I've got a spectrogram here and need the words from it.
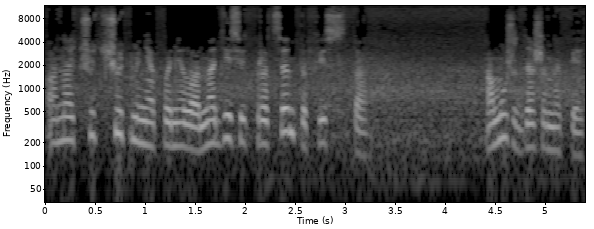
она чуть-чуть меня поняла, на 10% из 100 а может даже на 5.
